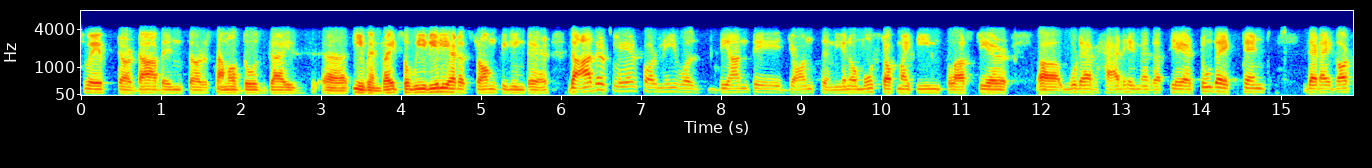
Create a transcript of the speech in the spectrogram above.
Swift or Dobbins or some of those guys uh, even right. So we really had a strong feeling there. The other player for me was Diontae Johnson. You know most of my teams last year uh, would have had him as a player to the extent that I got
